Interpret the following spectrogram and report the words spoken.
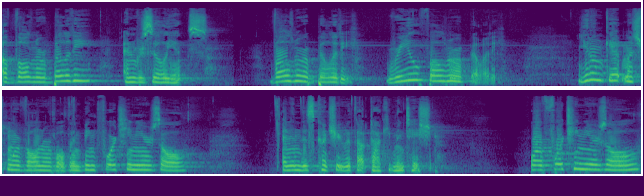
of vulnerability and resilience. Vulnerability, real vulnerability. You don't get much more vulnerable than being 14 years old and in this country without documentation. Or 14 years old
